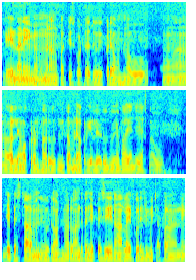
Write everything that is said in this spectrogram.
ఇంకా ఏందని మీ అమ్మ నాన్న పట్టించుకోవట్లేదు ఇక్కడే ఉంటున్నావు. వాళ్ళు వాళ్ళేమో అక్కడ ఉంటున్నారు మీ తమ్ముడే అక్కడికి వెళ్ళాడు నువ్వే బాగా ఎంజాయ్ చేస్తున్నావు. అని చెప్పేసి చాలామంది నెగిటివ్ అంటున్నారు. అందుకని చెప్పేసి నా లైఫ్ గురించి మీకు చెప్పాలని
